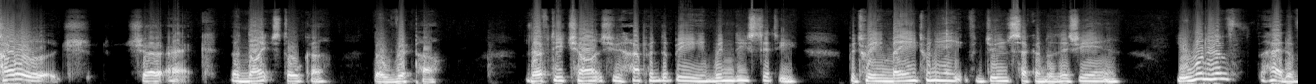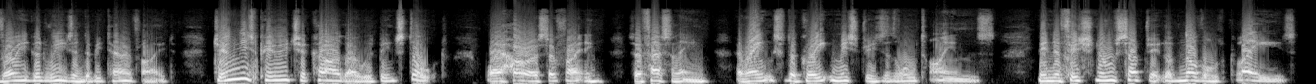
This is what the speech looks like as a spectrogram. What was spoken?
Kolchak, the Night Stalker, the Ripper. Lefty chance you happen to be in Windy City between May 28th and June 2nd of this year. You would have had a very good reason to be terrified. During this period, Chicago was being stalked by a horror so frightening, so fascinating, it ranks for the great mysteries of all times, been the fictional subject of novels, plays,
